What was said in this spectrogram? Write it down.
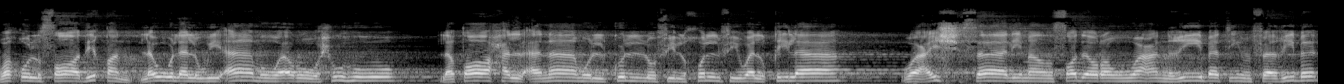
وقل صادقا لولا الوئام وروحه لطاح الأنام الكل في الخلف والقلا وعش سالما صدرا وعن غيبة فغب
